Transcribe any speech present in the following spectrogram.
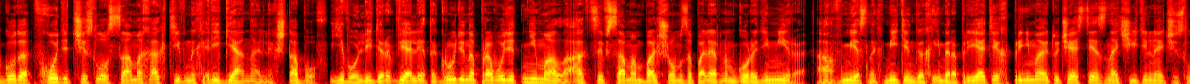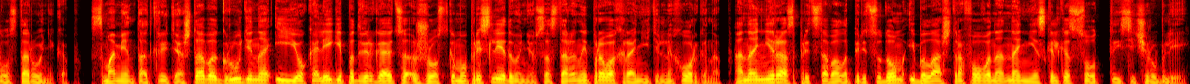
года, входит в число самых активных региональных штабов. Его лидер Виолетта Грудина проводит немало акций в самом большом заполярном городе мира, а в местных митингах и мероприятиях принимают участие значительное число сторонников. С момента открытия штаба Грудина и ее коллеги подвергаются подвергаются жесткому преследованию со стороны правоохранительных органов. Она не раз представала перед судом и была оштрафована на несколько сот тысяч рублей.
